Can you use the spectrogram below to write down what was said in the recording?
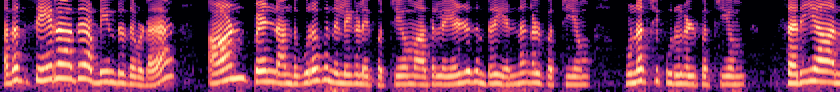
அதாவது சேராது அப்படின்றத விட ஆண் பெண் அந்த உறவு நிலைகளை பற்றியும் அதில் எழுகின்ற எண்ணங்கள் பற்றியும் உணர்ச்சி கூறுகள் பற்றியும் சரியான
